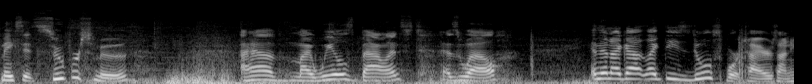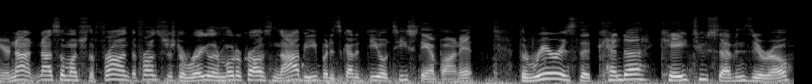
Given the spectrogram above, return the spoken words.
makes it super smooth. I have my wheels balanced as well. And then I got like these dual sport tires on here. Not not so much the front. The front's just a regular motocross knobby, but it's got a DOT stamp on it. The rear is the Kenda K270.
